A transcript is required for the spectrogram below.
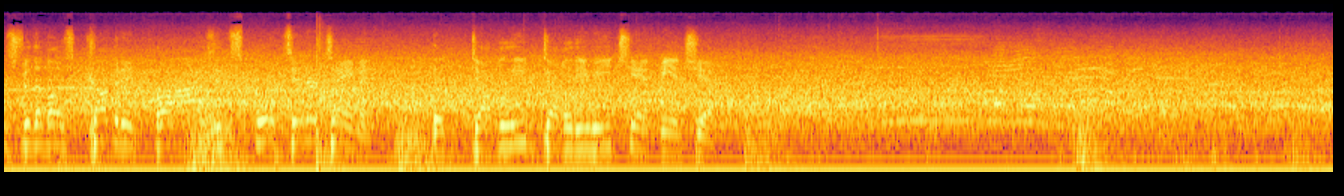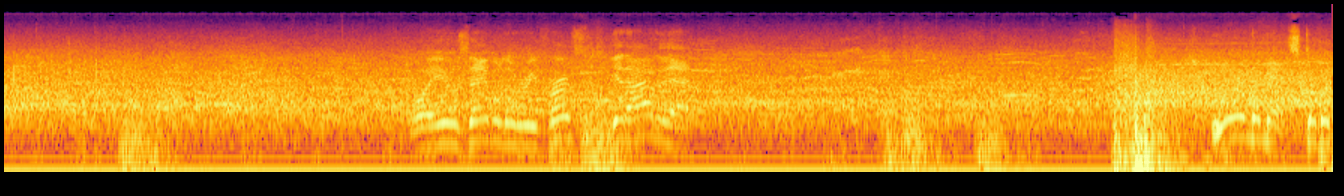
Again, this one's for the most coveted prize in sports entertainment, the WWE Championship. Boy, he was able to reverse and get out of that. We're in the midst of a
